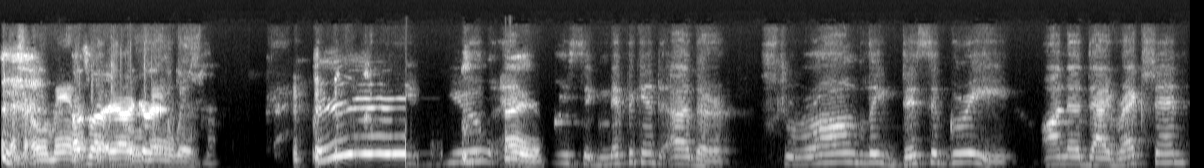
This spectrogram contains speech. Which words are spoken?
That's an old man. That's up right, there, Eric. Old man wisdom. If you and Hey. your significant other strongly disagree on a direction,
